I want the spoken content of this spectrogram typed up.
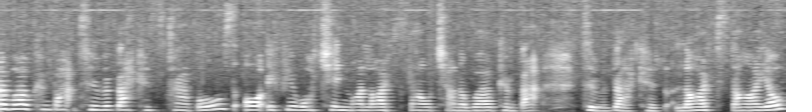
Hi, welcome back to Rebecca's Travels or if you're watching my lifestyle channel, welcome back to Rebecca's Lifestyle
